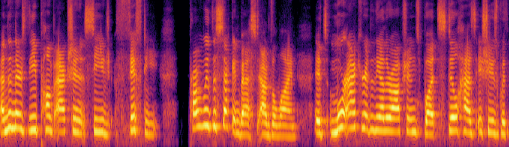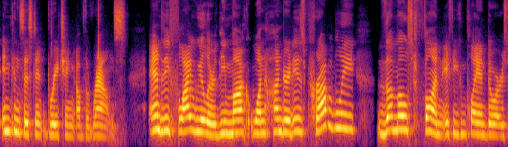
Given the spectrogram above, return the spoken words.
And then there's the Pump Action Siege 50, probably the second best out of the line. It's more accurate than the other options, but still has issues with inconsistent breaching of the rounds. And the Flywheeler, the Mach 100, is probably the most fun if you can play indoors,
